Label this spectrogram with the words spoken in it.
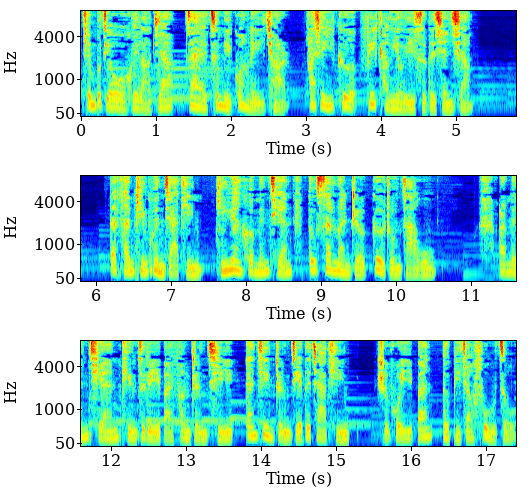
前不久我回老家，在村里逛了一圈，发现一个非常有意思的现象：但凡贫困家庭，庭院和门前都散乱着各种杂物，而门前亭子里摆放整齐、干净整洁的家庭。生活一般都比较富足。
